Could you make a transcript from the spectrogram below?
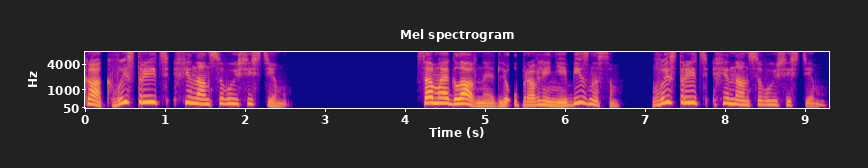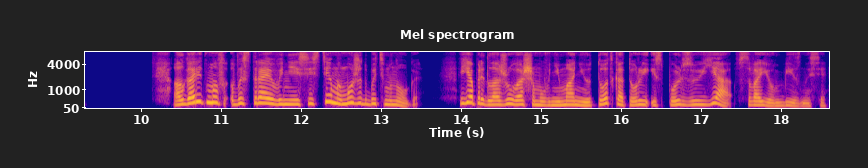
Как выстроить финансовую систему? Самое главное для управления бизнесом — выстроить финансовую систему. Алгоритмов выстраивания системы может быть много. Я предложу вашему вниманию тот, который использую я в своем бизнесе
